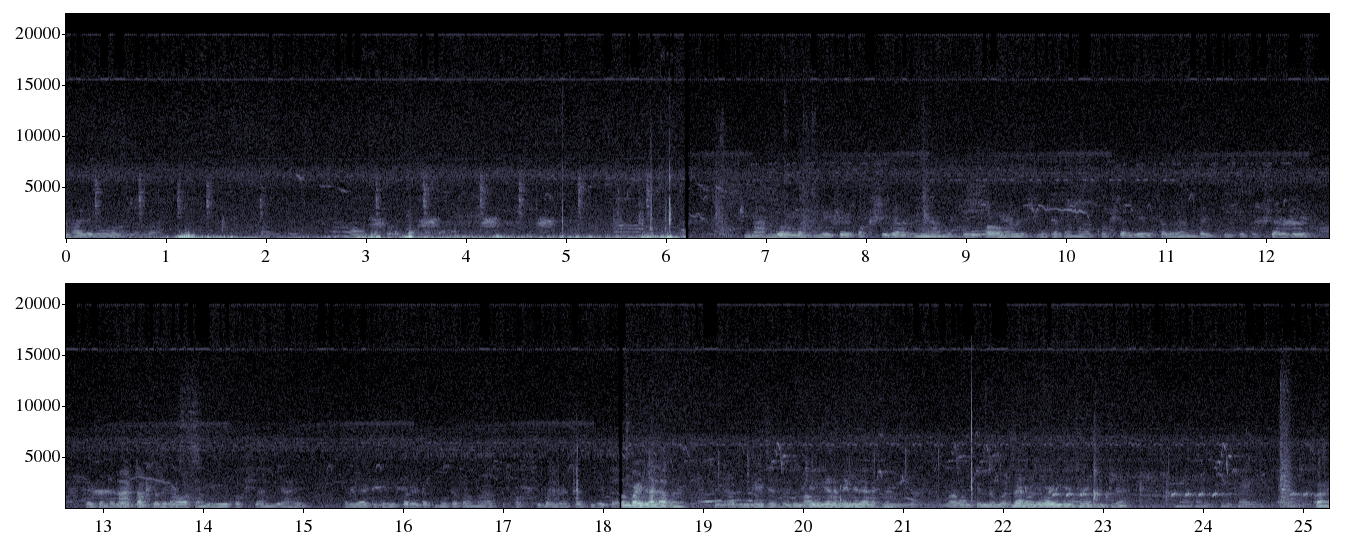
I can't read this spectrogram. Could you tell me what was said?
नांदूरमधले जे पक्षीघर यामध्ये यावेळेस मोठ्या प्रमाणात पक्षी आले साधारणतः इतके पक्षी आलेले त्याच्यामध्ये नाव सांग हे पक्षी आणले आहे आणि या ठिकाणी पर्यटक मोठ्या प्रमाणात पक्षी बघण्यासाठी येतात बाईट झाला आपण अजून घ्यायचं असेल तर मागून घ्यायला दिले झाला मागून तीन नंबर वाईट घ्यायचं आहे तिथल्या काय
